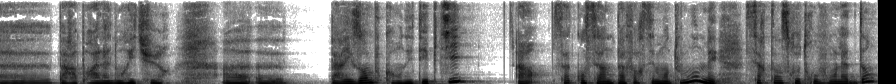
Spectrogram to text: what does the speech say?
euh, par rapport à la nourriture. Euh, euh, par exemple, quand on était petit, alors ça ne concerne pas forcément tout le monde, mais certains se retrouveront là-dedans.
